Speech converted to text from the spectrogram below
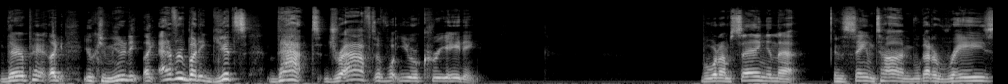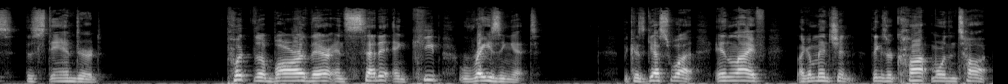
their parent like your community like everybody gets that draft of what you are creating. But what I'm saying in that at the same time, we've got to raise the standard. Put the bar there and set it and keep raising it. Because guess what? In life, like I mentioned, things are caught more than taught.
